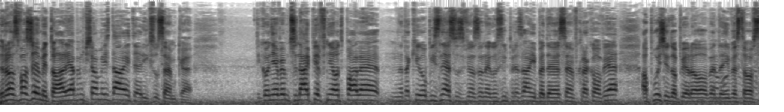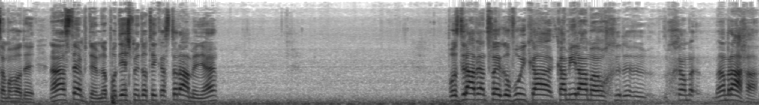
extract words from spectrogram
rozważymy to, ale ja bym chciał mieć dalej tę RX-8. Tylko nie wiem, czy najpierw nie odpalę takiego biznesu związanego z imprezami BDSM w Krakowie, a później dopiero będę inwestował w samochody. Na następnym, no podjedźmy do tej Kastoramy, nie? Pozdrawiam twojego wujka Kamila Mamracha.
